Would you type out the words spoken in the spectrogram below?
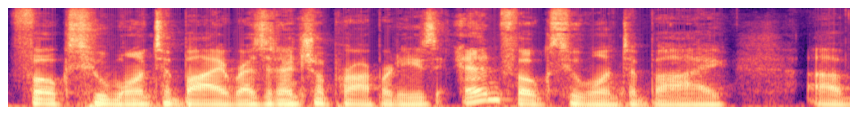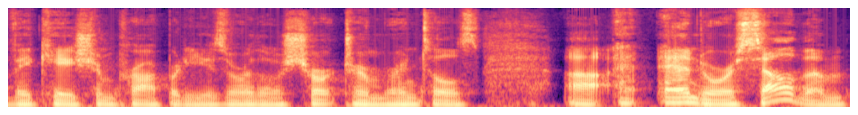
folks who want to buy residential properties and folks who want to buy uh, vacation properties or those short-term rentals uh, and or sell them.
